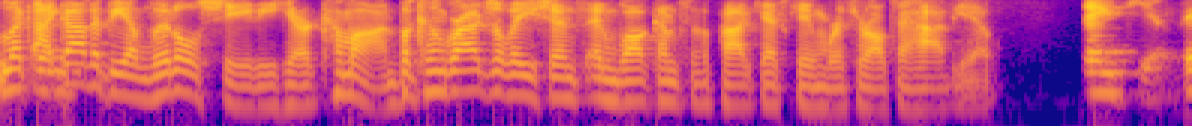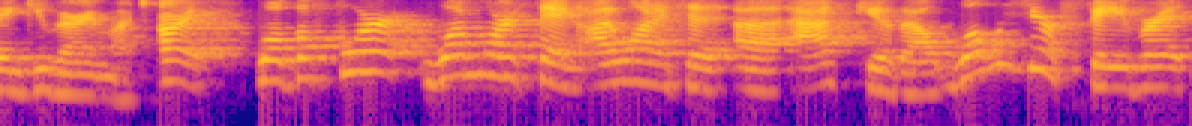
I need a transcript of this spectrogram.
Look, Thank I got to be a little shady here. Come on. But congratulations and welcome to the podcast game. We're thrilled to have you. Thank you. Thank you very much. All right. Well, before one more thing, I wanted to uh, ask you about what was your favorite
